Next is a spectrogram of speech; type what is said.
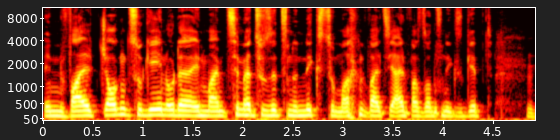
in den Wald joggen zu gehen oder in meinem Zimmer zu sitzen und nichts zu machen, weil es hier einfach sonst nichts gibt.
